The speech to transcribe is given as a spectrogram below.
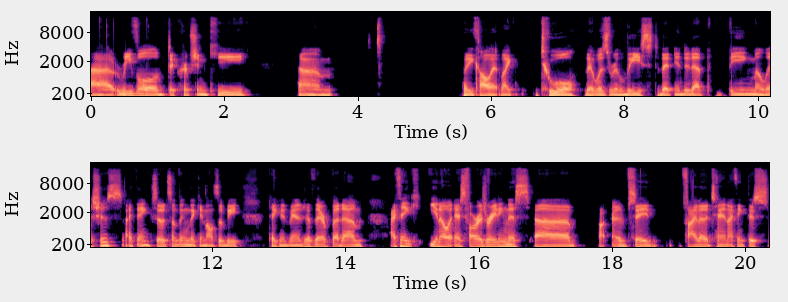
uh, decryption key um, what do you call it? Like tool that was released that ended up being malicious, I think. So it's something that can also be taken advantage of there. But, um, I think, you know, as far as rating this, uh, I'd say five out of 10. I think this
